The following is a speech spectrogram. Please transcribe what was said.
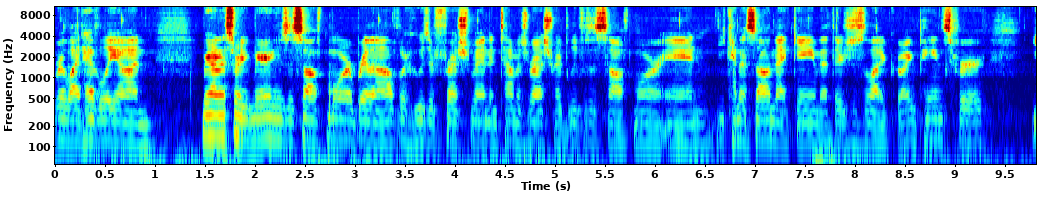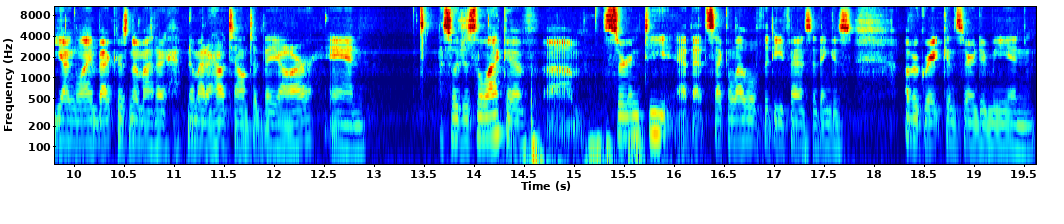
relied heavily on Mariano Sori-Marin, who's a sophomore, Braelen Oliver, who's a freshman, and Thomas Rush, who I believe was a sophomore. And you kind of saw in that game that there's just a lot of growing pains for young linebackers, no matter no matter how talented they are. And so just a lack of um, certainty at that second level of the defense, I think, is of a great concern to me. And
